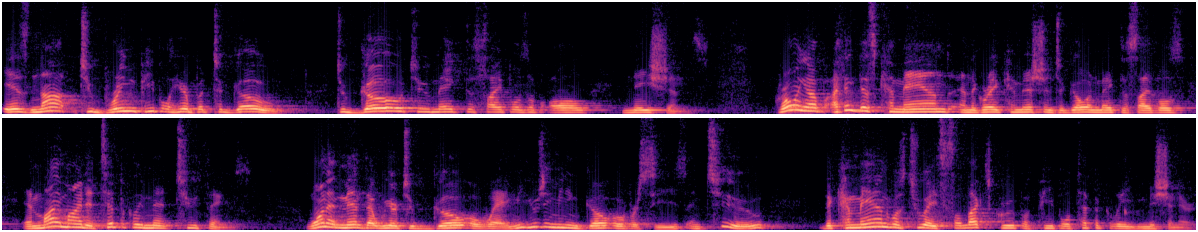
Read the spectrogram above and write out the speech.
is not to bring people here, but to go. To go to make disciples of all nations. Growing up, I think this command and the Great Commission to go and make disciples, in my mind, it typically meant two things. One, it meant that we are to go away, usually meaning go overseas. And two, the command was to a select group of people, typically missionaries.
